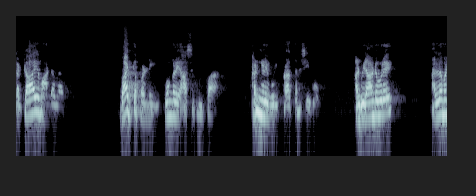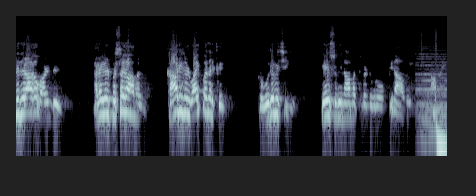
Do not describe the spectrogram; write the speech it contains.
கட்டாயம் ஆண்டவர் வாய்க்க பண்ணி உங்களை ஆசீர்வதிப்பார். கண்களை போய் பிரார்த்தனை செய்வோம். அன்பின் ஆண்டவரே நல்ல மனிதராக வாழ்ந்து நடைகள் பிசகாமல் காரியங்கள் வாய்ப்பதற்கு உதவி செய்யும். இயேசுவி நாமத்தில் வேண்டுகிறோம். பிதாவே ஆமை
